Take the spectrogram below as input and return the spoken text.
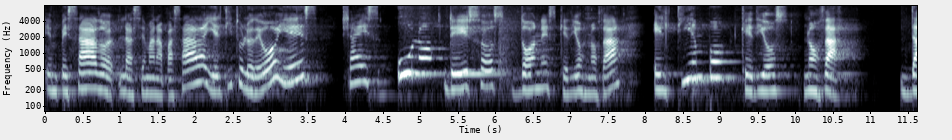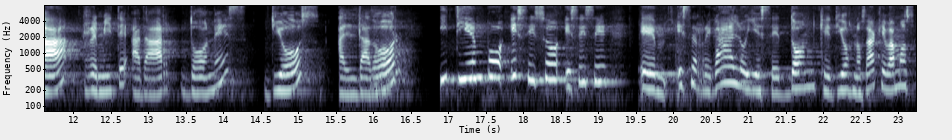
empezado la semana pasada y el título de hoy es, ya es uno de esos dones que Dios nos da, el tiempo que Dios nos da. Da remite a dar dones, Dios al dador y tiempo es eso, es ese Em, ese regalo y ese don que Dios nos da que vamos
